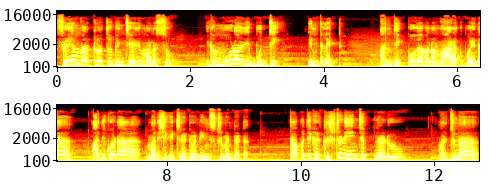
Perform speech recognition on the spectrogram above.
ఫ్రేమ్ వర్క్లో చూపించేది మనస్సు. ఇక మూడోది బుద్ధి ఇంటలెక్ట్. అంత ఎక్కువగా మనం వాడకపోయినా అది కూడా మనిషికి ఇచ్చినటువంటి ఇన్స్ట్రుమెంట్ అట. కాకపోతే ఇక్కడ కృష్ణుడు ఏం చెప్తున్నాడు? అర్జున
